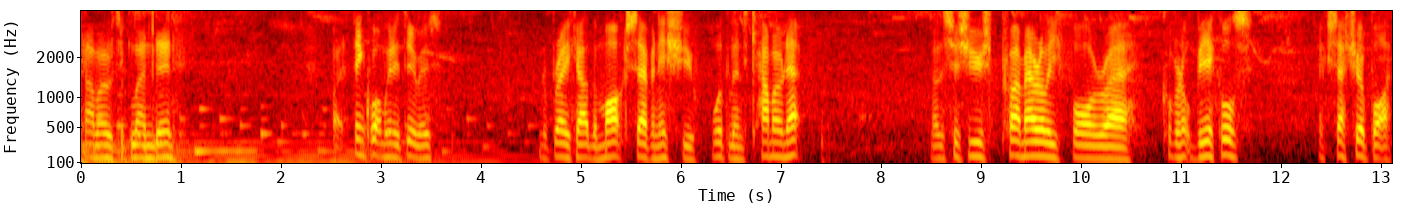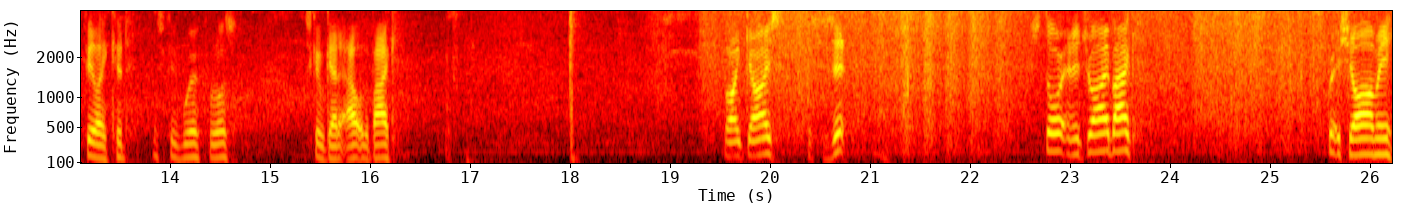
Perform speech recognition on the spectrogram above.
camo to blend in. I think what I'm going to do is going to break out the Mark 7 issue woodland camo net. Now this is used primarily for uh, covering up vehicles, etc. But I feel like could this could work for us. Let's go get it out of the bag. Right guys, this is it. Store it in a dry bag. British Army,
